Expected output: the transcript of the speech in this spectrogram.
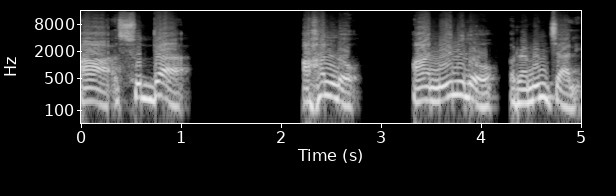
ఆ శుద్ధ అహంలో ఆ నేనులో రమించాలి.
